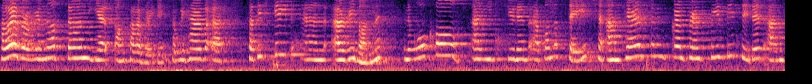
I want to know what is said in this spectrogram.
However, we're not done yet on celebrating. So we have a certificate and a ribbon. And we'll call uh, each student up on the stage. Um, parents and grandparents, please be seated. And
